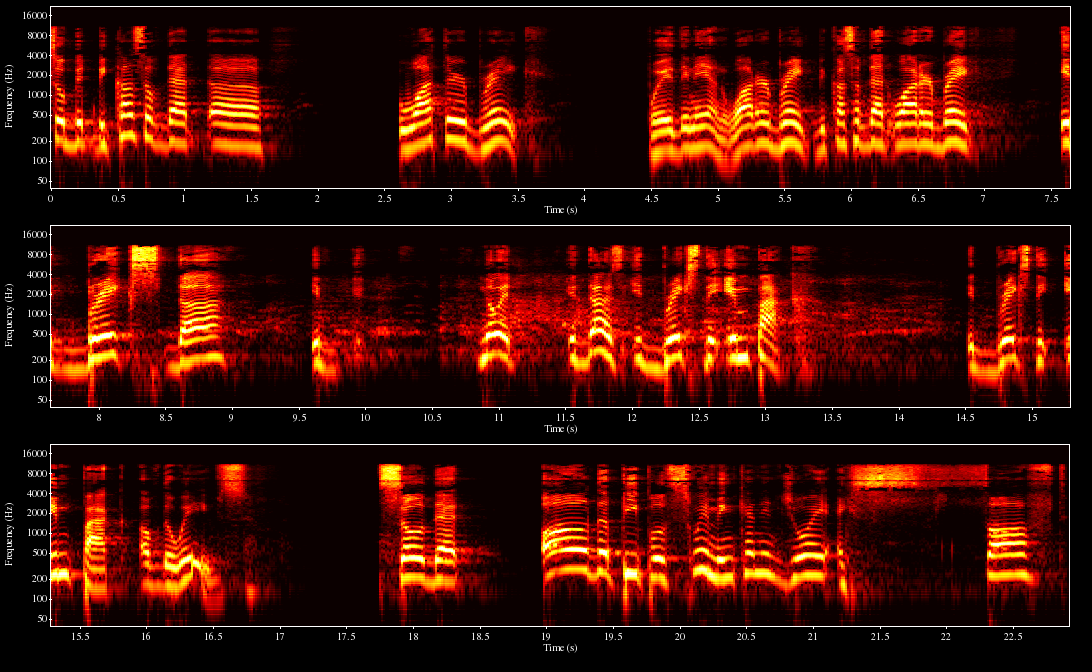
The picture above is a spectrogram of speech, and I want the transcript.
So but because of that uh, water break, pwede na yan, water break. Because of that water break, it breaks the, it, it, no, it, it does. It breaks the impact. It breaks the impact of the waves. So that all the people swimming can enjoy a soft,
